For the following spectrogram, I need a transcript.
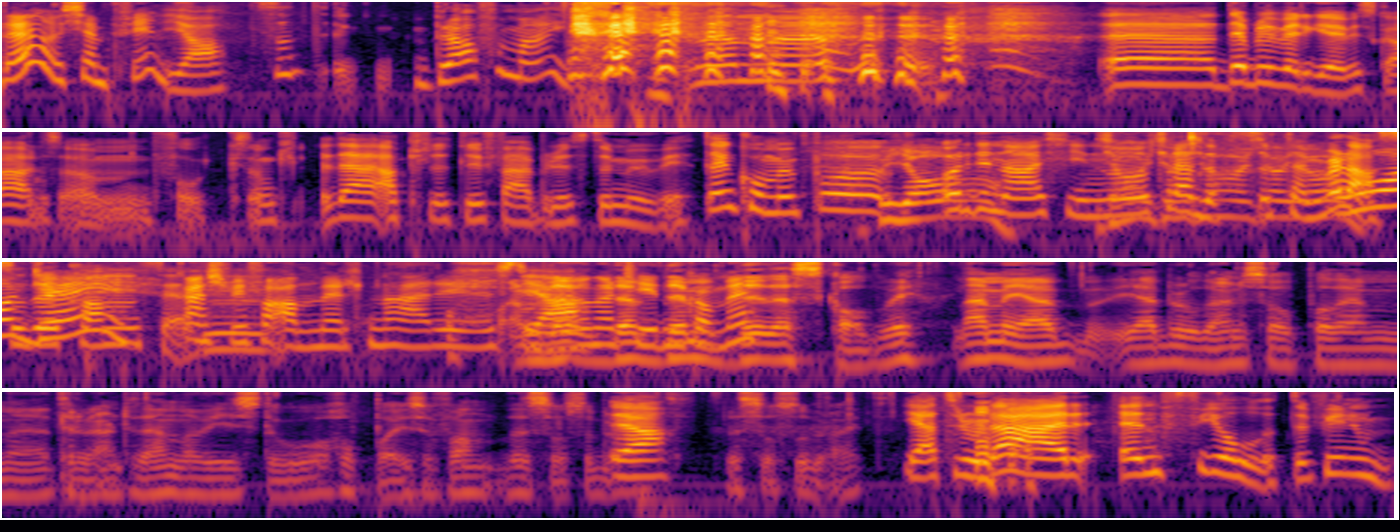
det er jo kjempefint. Ja, så bra for meg. Men eh, eh, det blir veldig gøy. Vi skal ha liksom folk som Det er Absolutely Fabulous The Movie. Den kommer på Ja. ordinær kino Ja, ja, ja, 30. ja, ja. september, da, Å, så dere kan se Kanskje vi får anmeldt den her i studio når det, tiden det, kommer. Det, det skal vi. Nei, men jeg, jeg broderen så på den uh, thrilleren til den, og vi sto og hoppa i sofaen. Det så så bra Ja. ut. Det så så bra ut. Jeg tror det er en fjollete film,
